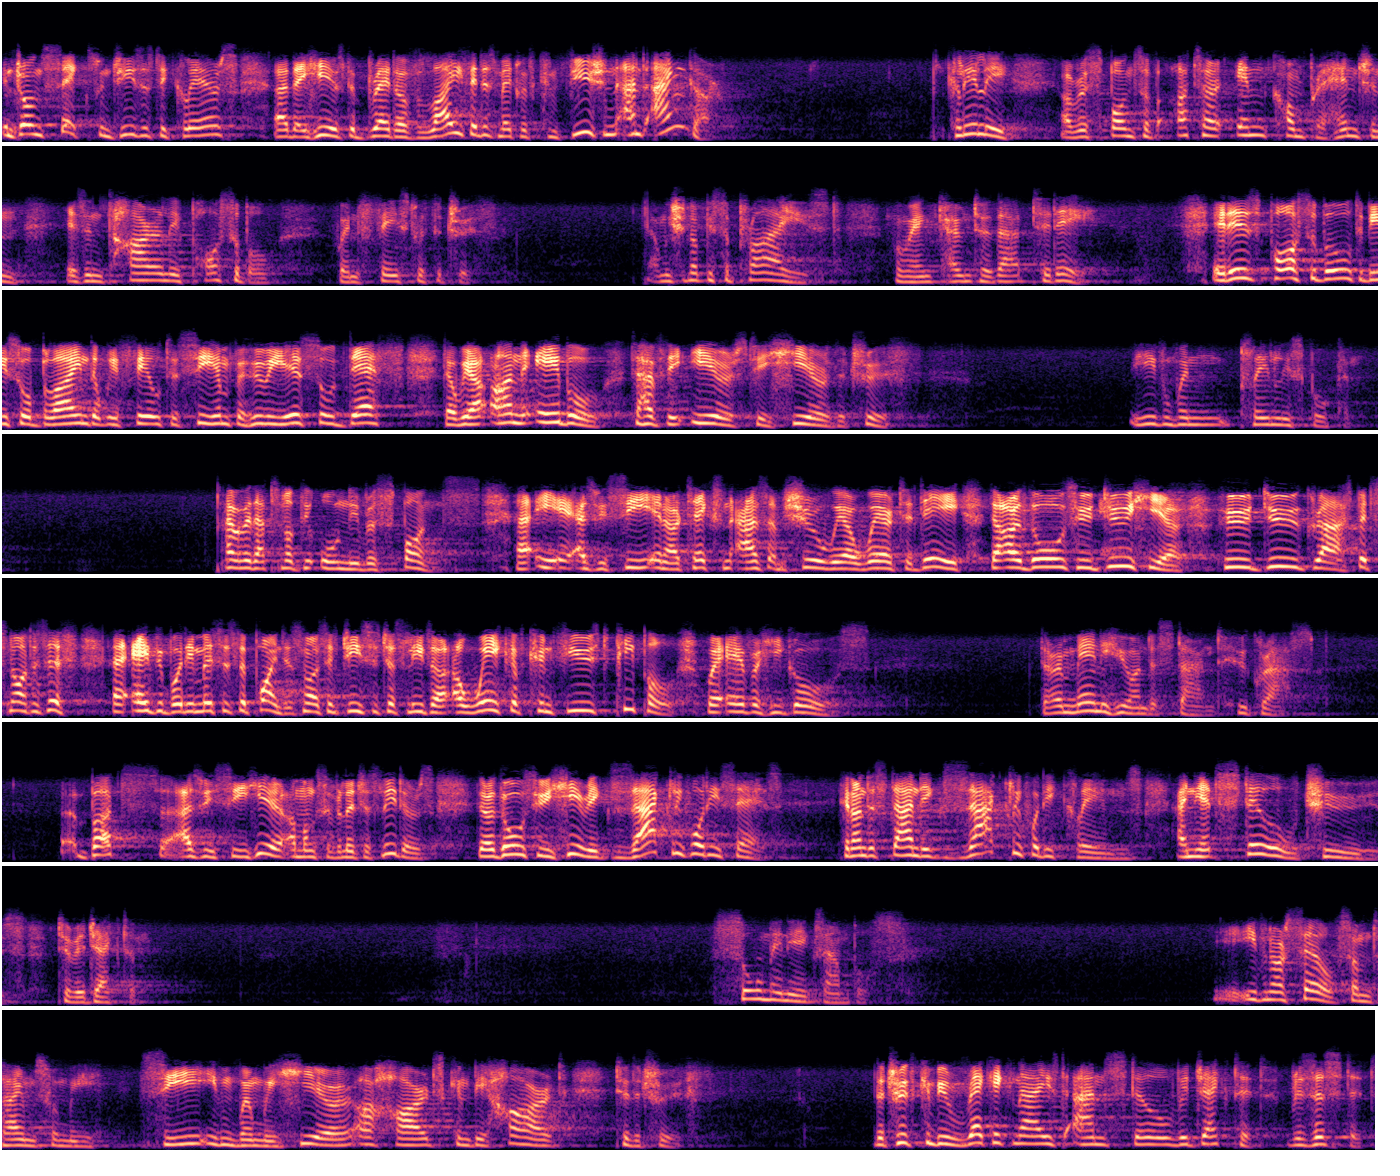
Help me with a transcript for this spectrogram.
In John 6, when Jesus declares uh, that he is the bread of life, it is met with confusion and anger. Clearly, a response of utter incomprehension is entirely possible when faced with the truth. And we should not be surprised when we encounter that today. It is possible to be so blind that we fail to see him for who he is, so deaf that we are unable to have the ears to hear the truth, even when plainly spoken. However, that's not the only response. Uh, as we see in our text, and as I'm sure we are aware today, there are those who do hear, who do grasp. It's not as if uh, everybody misses the point. It's not as if Jesus just leaves a, a wake of confused people wherever he goes. There are many who understand, who grasp. But, as we see here amongst the religious leaders, there are those who hear exactly what he says, can understand exactly what he claims, and yet still choose to reject him. so many examples. Even ourselves, sometimes when we see, even when we hear, our hearts can be hard to the truth. The truth can be recognized and still rejected, resisted.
